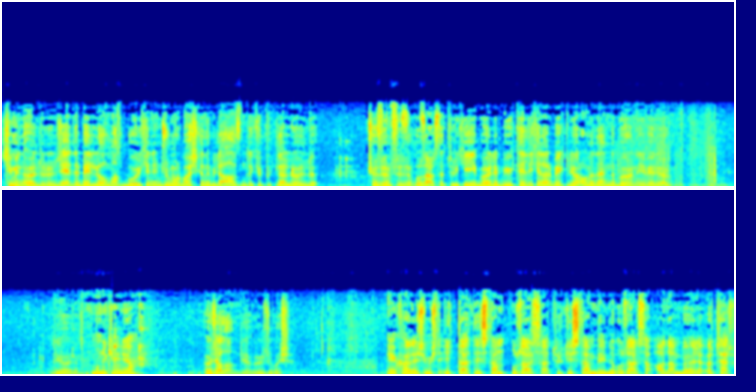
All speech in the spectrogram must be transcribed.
Kimin öldürüleceği de belli olmaz. Bu ülkenin cumhurbaşkanı bile ağzında köpüklerle öldü. Çözümsüzlük uzarsa Türkiye'yi böyle büyük tehlikeler bekliyor. O nedenle bu örneği veriyorum. Diyor hocam. Bunu kim diyor? Öcalan diyor bölücübaşı. E kardeşim işte İttihat-ı İslam uzarsa, Türkistan Birliği uzarsa adam böyle öter.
